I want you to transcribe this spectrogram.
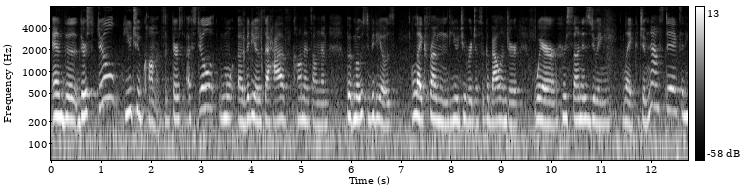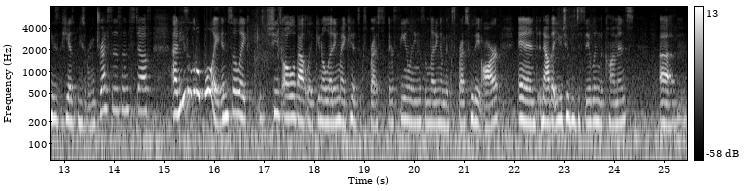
And the there's still youtube comments. Like there's uh, still more uh, videos that have comments on them. But most videos like from the youtuber jessica ballinger where her son is doing like gymnastics and he's he has he's wearing dresses and stuff and he's a little boy and so like she's all about like you know letting my kids express their feelings and letting them express who they are. And now that youtube is disabling the comments um,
